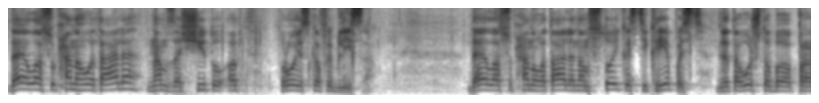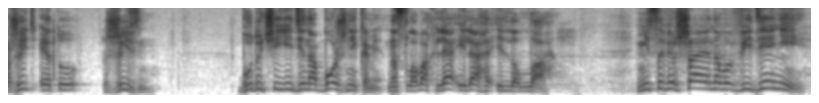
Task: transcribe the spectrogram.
Дай Аллах Субхану Ва нам защиту от происков Иблиса. Дай Аллах Субхану Ва нам стойкость и крепость для того, чтобы прожить эту жизнь, будучи единобожниками на словах «Ля иляха илляллах», не совершая нововведений,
